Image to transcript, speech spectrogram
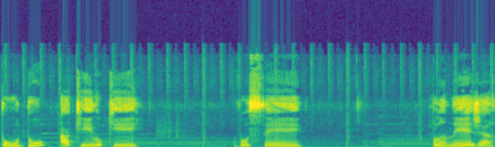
tudo aquilo que você planeja,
